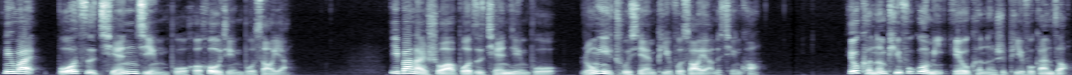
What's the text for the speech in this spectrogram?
另外。脖子前颈部和后颈部瘙痒，一般来说啊，脖子前颈部容易出现皮肤瘙痒的情况，有可能皮肤过敏，也有可能是皮肤干燥。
